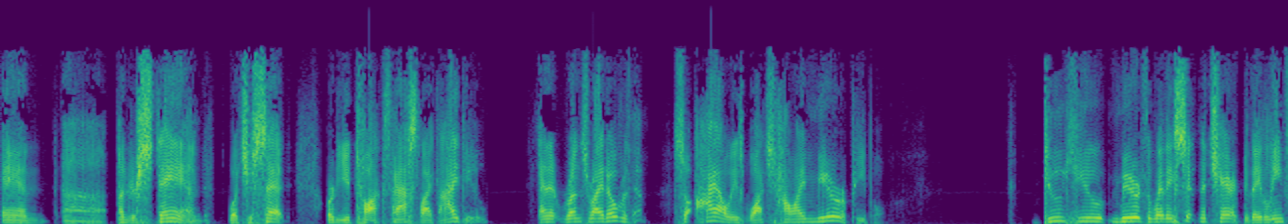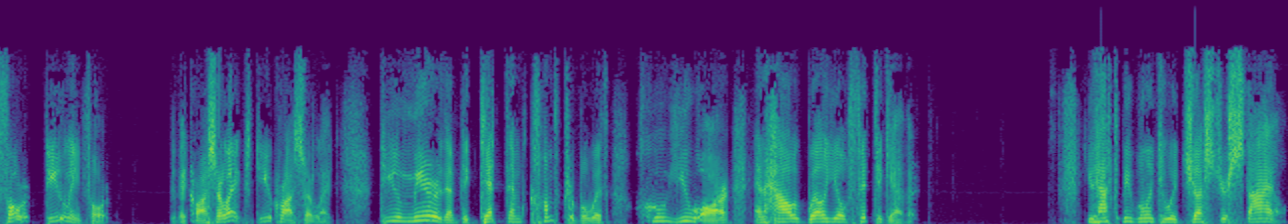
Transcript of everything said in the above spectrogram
and uh, understand what you said? Or do you talk fast like I do and it runs right over them? So I always watch how I mirror people. Do you mirror the way they sit in the chair? Do they lean forward? Do you lean forward? Do they cross their legs? Do you cross their legs? Do you mirror them to get them comfortable with who you are and how well you'll fit together? You have to be willing to adjust your style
